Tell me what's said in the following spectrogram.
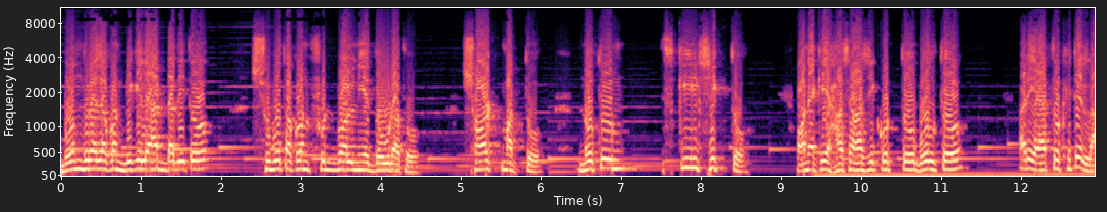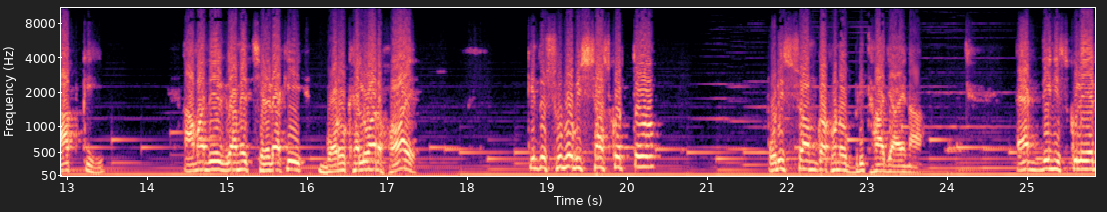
বন্ধুরা যখন বিকেলে আড্ডা দিত, শুভ তখন ফুটবল নিয়ে দৌড়াতো শর্ট মারত, নতুন স্কিল শিখত, অনেকে হাসাহাসি করত, বলতো, আরে, এত খেটে লাভ কি? আমাদের গ্রামের ছেলেরা কি বড় খেলোয়াড় হয়? কিন্তু শুভ বিশ্বাস করত পরিশ্রম কখনো বৃথা যায় না। একদিন স্কুলের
